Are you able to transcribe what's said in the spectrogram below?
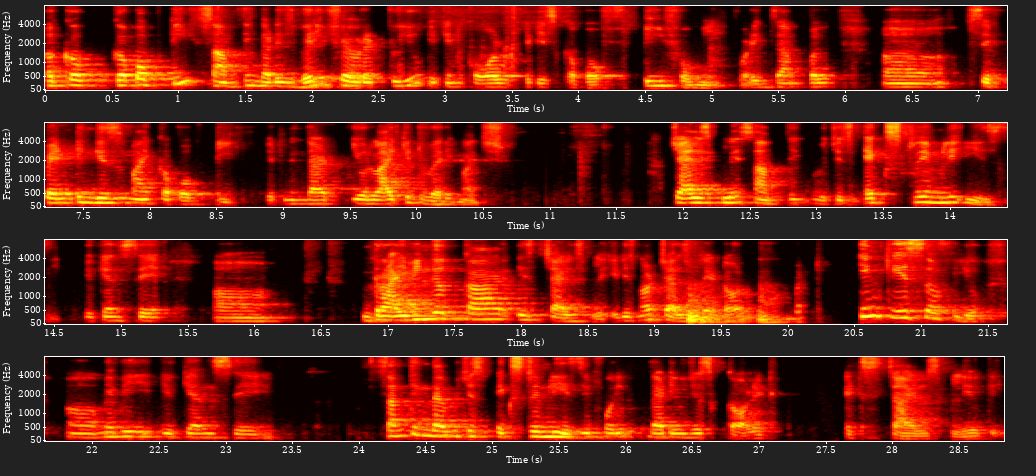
A cup, cup of tea, something that is very favorite to you, you can call it is cup of tea for me. For example, uh, say painting is my cup of tea. It means that you like it very much child's play something which is extremely easy you can say uh, driving a car is child's play it is not child's play at all but in case of you uh, maybe you can say something that which is extremely easy for you that you just call it it's child's play okay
